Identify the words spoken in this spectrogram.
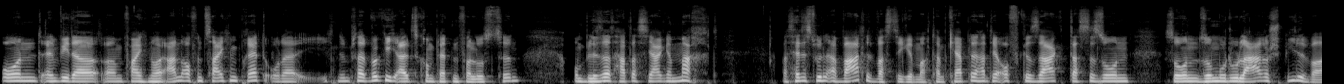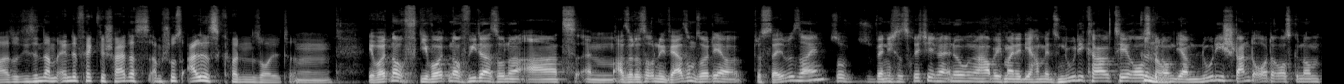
und entweder ähm, fange ich neu an auf ein Zeichenbrett oder ich nehme es halt wirklich als kompletten Verlust hin. Und Blizzard hat das ja gemacht. Was hättest du denn erwartet, was die gemacht haben? Kaplan hat ja oft gesagt, dass das so ein, so ein, so ein modulares Spiel war. Also die sind am Endeffekt gescheitert, dass es am Schluss alles können sollte. Mhm. Die wollten auch, die wollten auch wieder so eine Art, ähm, also das Universum sollte ja dasselbe sein, so wenn ich das richtig in Erinnerung habe. Ich meine, die haben jetzt nur die Charaktere rausgenommen, die haben nur die Standorte rausgenommen,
